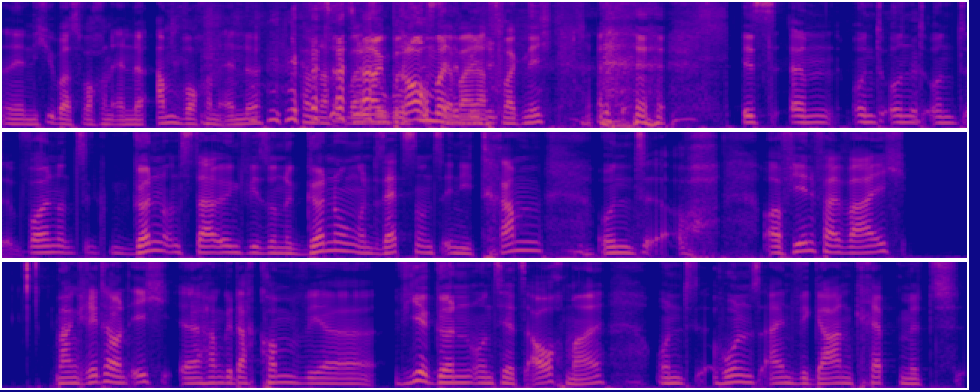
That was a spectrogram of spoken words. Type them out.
nee, nicht übers Wochenende, am Wochenende. Nach, So weil lange braucht man der Weihnachtsmarkt nicht. ist, ähm, und, und, und wollen uns, gönnen uns da irgendwie so eine Gönnung und setzen uns in die Tram und oh, auf jeden Fall war ich Margreta und ich äh, haben gedacht, komm, wir, wir gönnen uns jetzt auch mal und holen uns einen veganen Crepe mit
